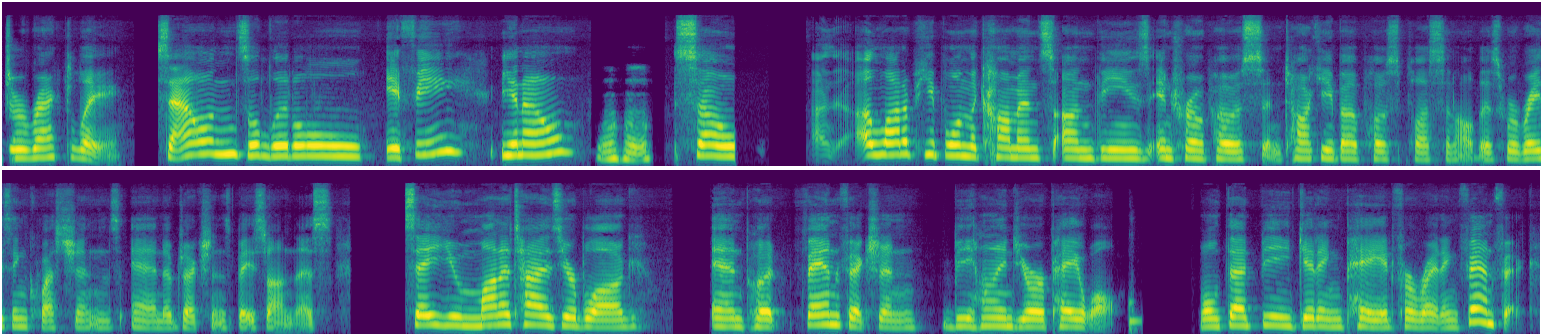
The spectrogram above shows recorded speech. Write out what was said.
directly. Sounds a little iffy, you know? hmm So, a- lot of people in the comments on these intro posts and talking about Post Plus and all this were raising questions and objections based on this. Say you monetize your blog and put fan fiction behind your paywall. Won't that be getting paid for writing fanfic?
